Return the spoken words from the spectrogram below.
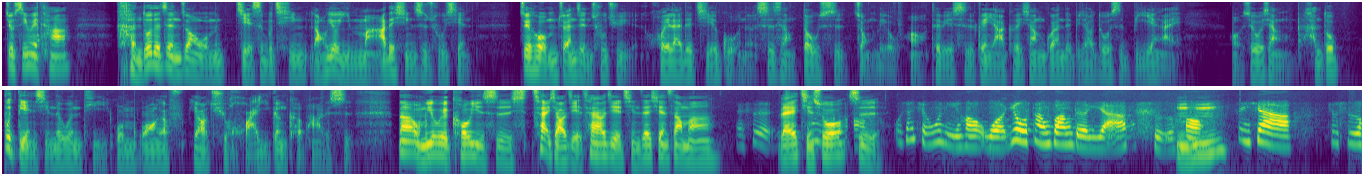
就是因为他很多的症状我们解释不清，然后又以麻的形式出现，最后我们转诊出去回来的结果呢，事实上都是肿瘤哦，特别是跟牙科相关的比较多是鼻咽癌哦，所以我想很多不典型的问题，我们往往要要去怀疑更可怕的事。那我们又位 call in 是蔡小姐，蔡小姐请在线上吗？是，来请说，嗯、是。问你哈，我右上方的牙齿哈，剩下就是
